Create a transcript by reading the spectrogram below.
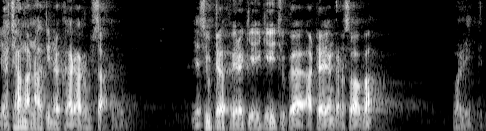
Ya jangan nanti negara rusak. Ya sudah, biar kiai juga ada yang kerso apa? Politik.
